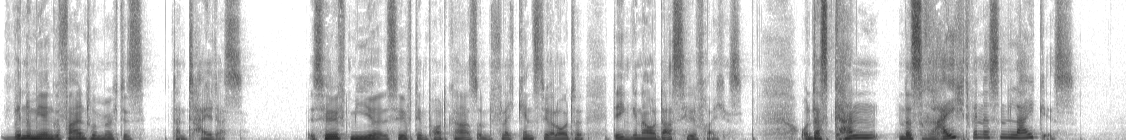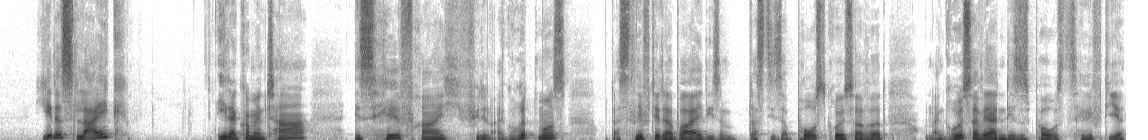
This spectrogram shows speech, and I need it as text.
wenn du mir einen Gefallen tun möchtest, dann teil das. Es hilft mir, es hilft dem Podcast und vielleicht kennst du ja Leute, denen genau das hilfreich ist. Und das kann, das reicht, wenn es ein Like ist. Jedes Like, jeder Kommentar ist hilfreich für den Algorithmus. Das hilft dir dabei, diesem, dass dieser Post größer wird. Und ein Größerwerden dieses Posts hilft dir,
